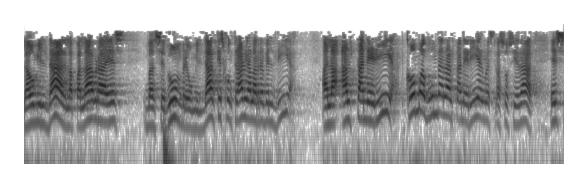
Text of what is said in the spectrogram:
La humildad, la palabra es mansedumbre, humildad, que es contrario a la rebeldía, a la altanería. ¿Cómo abunda la altanería en nuestra sociedad? Es,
